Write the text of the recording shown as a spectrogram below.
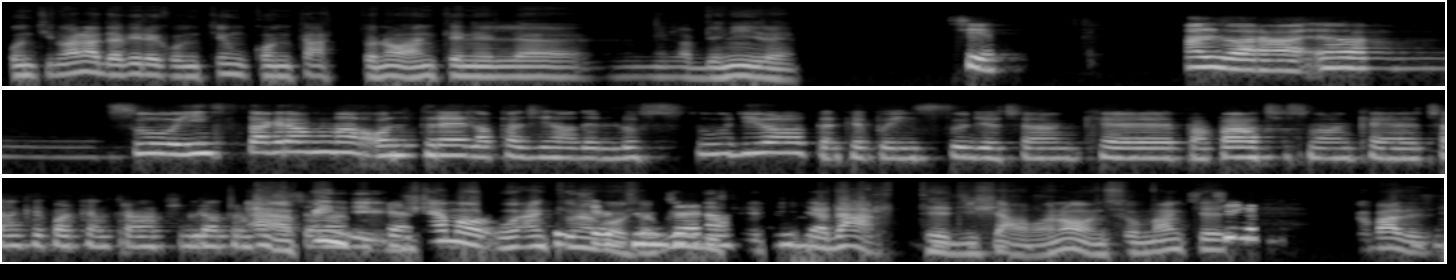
continuare ad avere con te un contatto, no? Anche nel, nell'avvenire. Sì. Allora, um su Instagram, oltre la pagina dello studio, perché poi in studio c'è anche papà, anche, c'è anche qualche altra figura professionale. Ah, quindi diciamo anche una cosa, aggiungerà. quindi sei figlia d'arte, diciamo, no? Insomma, anche sì. padre, sì.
